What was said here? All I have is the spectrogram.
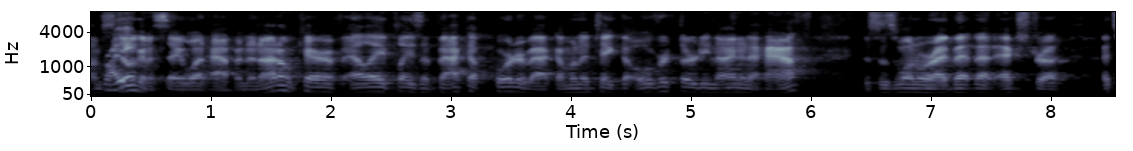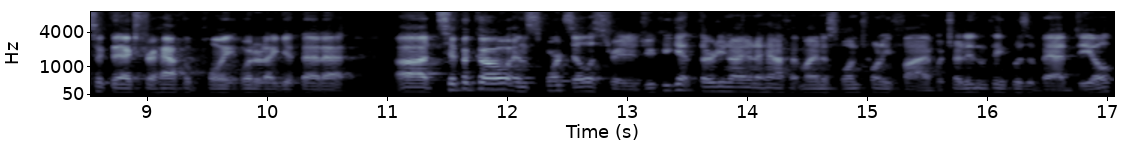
I'm right? still going to say what happened. And I don't care if LA plays a backup quarterback. I'm going to take the over 39 and a half. This is one where I bet that extra. I took the extra half a point. What did I get that at? Uh, Tipico and Sports Illustrated. You could get 39 and a half at minus 125, which I didn't think was a bad deal.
